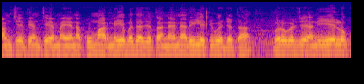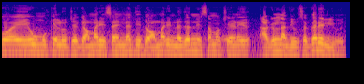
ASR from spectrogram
આમ છે તેમ છે, એમાં એના કુમાર ને એ બધા જ હતા અને એના રિલેટિવ જ હતા. બરોબર છે? અને એ લોકોએ એવું મૂકેલું છે કે અમારી સાઈન નથી, તો અમારી નજરની સમક્ષ એણે આગળના દિવસે કરેલી હતી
